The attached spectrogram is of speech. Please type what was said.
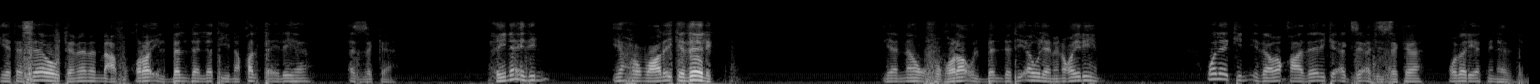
يتساووا تماما مع فقراء البلدة التي نقلت إليها الزكاة. حينئذ يحرم عليك ذلك. لأنه فقراء البلدة أولى من غيرهم. ولكن إذا وقع ذلك أجزأت الزكاة وبرئت منها الذم.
